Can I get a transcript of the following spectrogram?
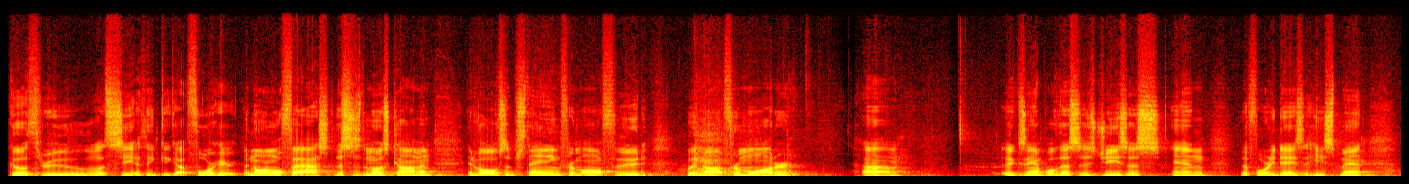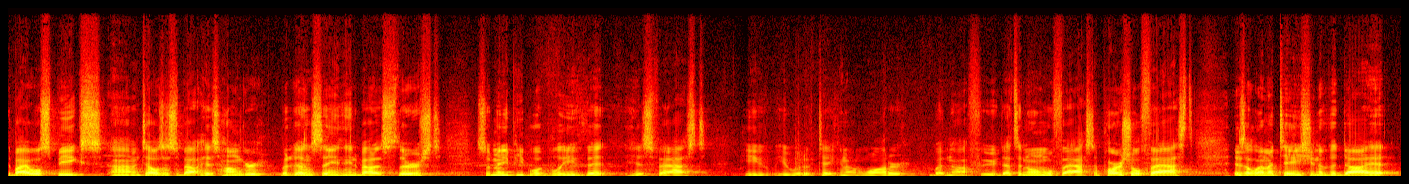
go through, let's see, I think I got four here. A normal fast, this is the most common, involves abstaining from all food, but not from water. Um, example of this is Jesus in the 40 days that he spent. The Bible speaks um, and tells us about his hunger, but it doesn't say anything about his thirst. So many people would believe that his fast, he, he would have taken on water, but not food. That's a normal fast. A partial fast is a limitation of the diet,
